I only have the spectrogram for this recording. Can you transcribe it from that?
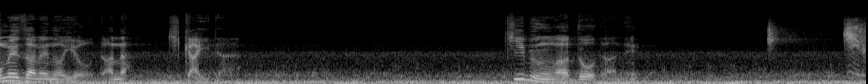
お目覚めのようだな。機械だ。気分はどうだね？ギル。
